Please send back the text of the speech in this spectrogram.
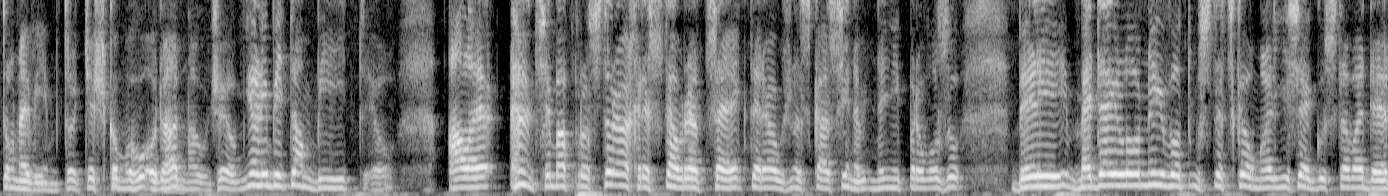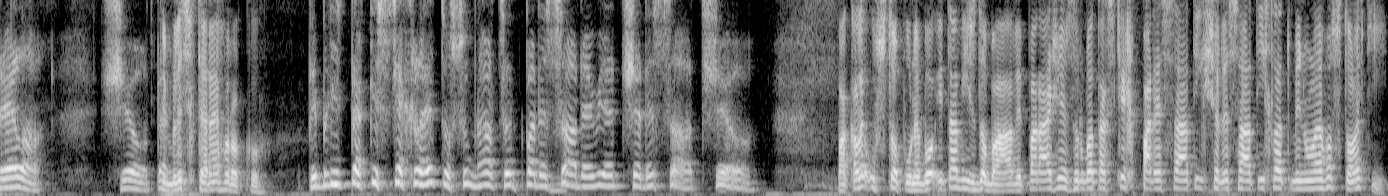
to nevím, to těžko mohu odhadnout, že jo. Měly by tam být, jo. Ale třeba v prostorách restaurace, která už dneska asi není provozu, byly medailony od ústeckého malíře Gustava Derela. Že jo. Tak... Ty byly z kterého roku? Ty byly taky z těch let 1859, 60, že jo. Pak ale u stopu, nebo i ta výzdoba, vypadá, že je zhruba tak z těch 50. 60. let minulého století.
